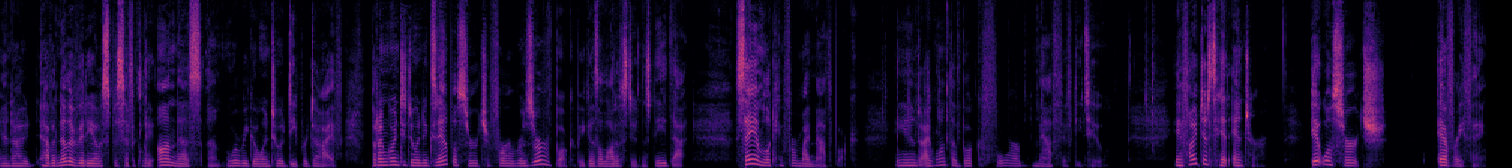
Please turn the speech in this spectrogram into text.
And I have another video specifically on this um, where we go into a deeper dive. But I'm going to do an example search for a reserve book because a lot of students need that. Say I'm looking for my math book and I want the book for Math 52. If I just hit enter, it will search everything,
